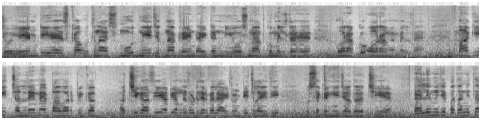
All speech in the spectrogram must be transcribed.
जो AMT है इसका उतना स्मूथ नहीं है जितना ग्रैंड आइटन नियोस में आपको मिलता है और आपको और में मिलता है। बाकी चलने में पावर पिकअप अच्छी खासी है। अभी हमने थोड़ी देर पहले आई ट्वेंटी चलाई थी उससे कहीं ज़्यादा अच्छी है। पहले मुझे पता नहीं था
